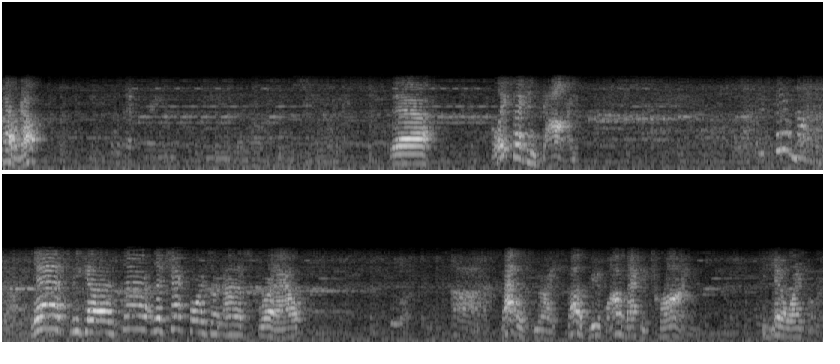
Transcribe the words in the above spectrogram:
There we go. The next ring is you the hell. Yeah. At least I can die. But it's better not to die. Yes, because the checkpoints are kind of spread out. Ah. That was nice. That was beautiful. I was actually trying to get away from it.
